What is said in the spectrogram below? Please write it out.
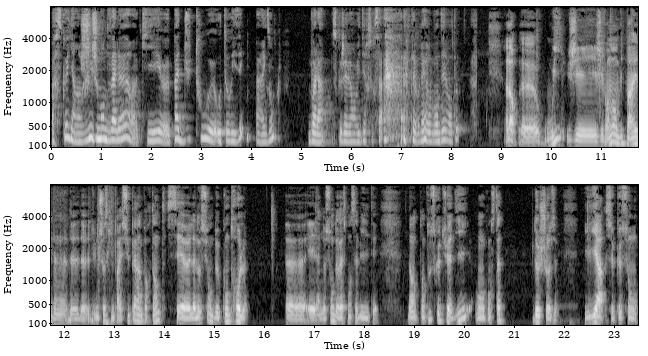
Parce qu'il y a un jugement de valeur qui est euh, pas du tout euh, autorisé, par exemple. Voilà ce que j'avais envie de dire sur ça. T'aimerais rebondir, Anto? Alors euh, oui, j'ai vraiment envie de parler d'une chose qui me paraît super importante, c'est la notion de contrôle et la notion de responsabilité. dans, tout ce que tu as dit, on constate deux choses il y a ce que sont,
